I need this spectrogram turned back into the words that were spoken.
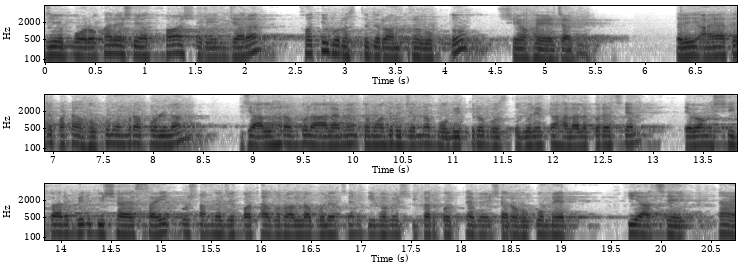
যে পরকালে সে খাশিরিন, যারা ক্ষতিগ্রস্তদের অন্তর্ভুক্ত, সে হয়ে যাবে। তাহলে এই আয়াতের পাঠা হুকুম আমরা পড়লাম যে আল্লাহ রাব্বুল আলমী তোমাদের জন্য পবিত্র বস্তুগুলিকে হালাল করেছেন এবং শিকারবির বিষয়ে সাইদ প্রসঙ্গে যে কথাগুলো আল্লাহ বলেছেন, কীভাবে শিকার করতে হবে এছাড়া হুকুমের কি আছে? হ্যাঁ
